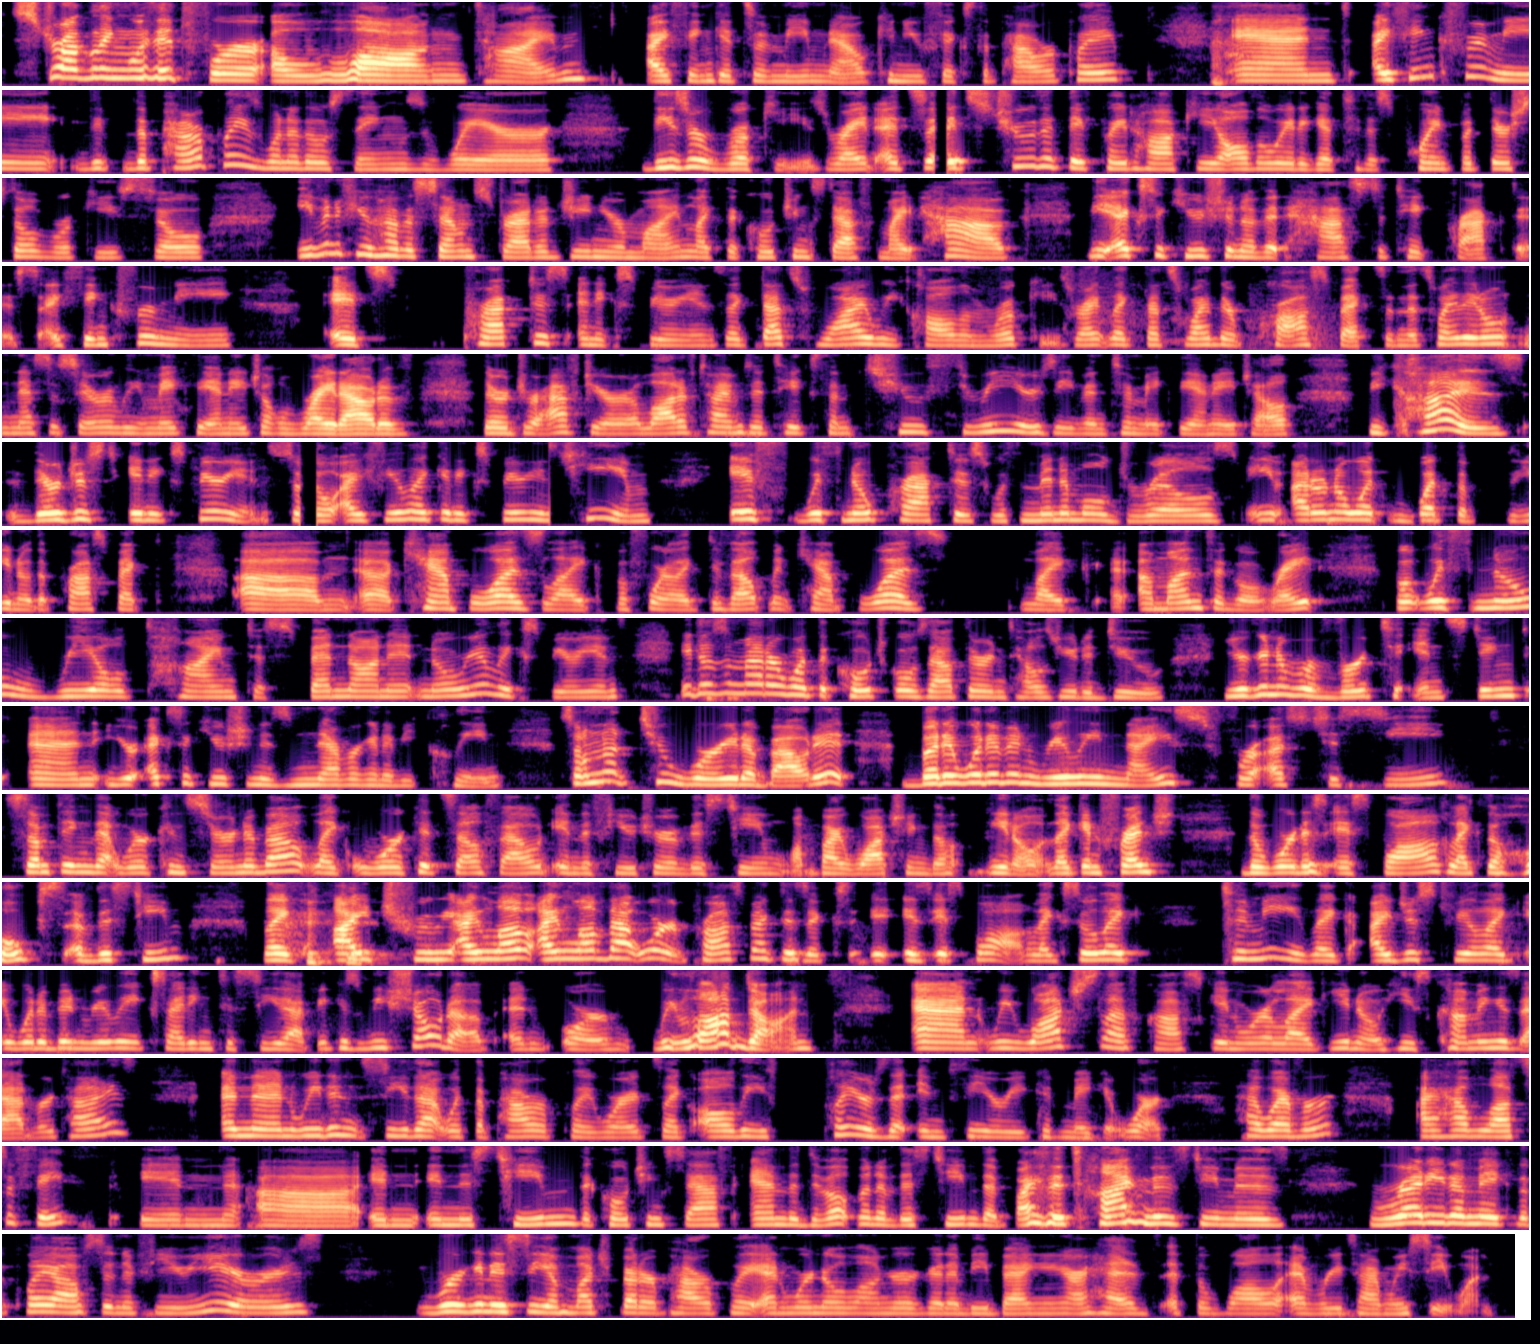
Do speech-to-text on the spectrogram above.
struggling with it for a long time. I think it's a meme now. Can you fix the power play? and I think for me, the, the power play is one of those things where these are rookies, right? It's it's true that they've played hockey all the way to get to this point, but they're still rookies. So even if you have a sound strategy in your mind, like the coaching staff might have, the execution of it has to take practice. I think for me, it's practice and experience like that's why we call them rookies right? Like that's why they're prospects and that's why they don't necessarily make the nhl right out of their draft year. A lot of times it takes them two three years even to make the nhl because they're just inexperienced. So i feel like an experienced team if with no practice with minimal drills i don't know what what the you know the prospect um, uh, camp was like before like development camp was like a month ago, right? But with no real time to spend on it, no real experience, it doesn't matter what the coach goes out there and tells you to do. You're going to revert to instinct and your execution is never going to be clean. So I'm not too worried about it, but it would have been really nice for us to see something that we're concerned about like work itself out in the future of this team by watching the you know like in french the word is espoir like the hopes of this team. Like i truly i love i love that word. Prospect is is espoir. Like so like to me like i just feel like it would have been really exciting to see that because we showed up and or we logged on and we watched slafkovsky and we're like you know he's coming as advertised and then we didn't see that with the power play where it's like all these players that in theory could make it work However, I have lots of faith in uh, in in this team, the coaching staff, and the development of this team. That by the time this team is ready to make the playoffs in a few years, we're going to see a much better power play, and we're no longer going to be banging our heads at the wall every time we see one.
